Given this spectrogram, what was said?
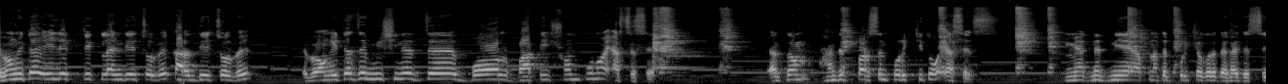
এবং এটা ইলেকট্রিক লাইন দিয়ে চলবে কারেন্ট দিয়ে চলবে। এবং এটা যে মেশিনের যে বল বাটি সম্পূর্ণ অ্যাসেসের একদম হান্ড্রেড পার্সেন্ট পরীক্ষিত অ্যাসেস ম্যাগনেট নিয়ে আপনাদের পরীক্ষা করে দেখাইতেছি।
